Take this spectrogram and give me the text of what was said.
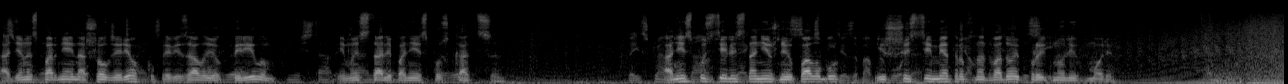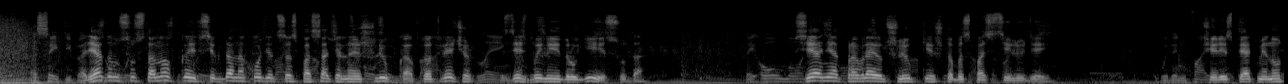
Один из парней нашел веревку, привязал ее к перилам, и мы стали по ней спускаться. Они спустились на нижнюю палубу и с шести метров над водой прыгнули в море. Рядом с установкой всегда находится спасательная шлюпка, а в тот вечер здесь были и другие суда. Все они отправляют шлюпки, чтобы спасти людей. Через пять минут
